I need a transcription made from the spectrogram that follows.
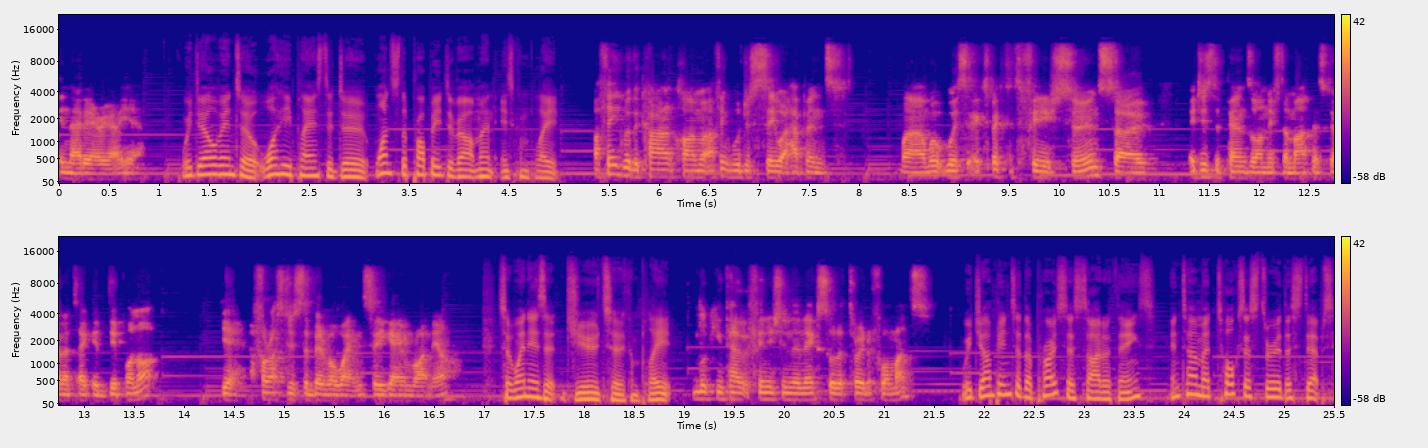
in that area, yeah. We delve into what he plans to do once the property development is complete. I think with the current climate, I think we'll just see what happens. Uh, we're, we're expected to finish soon, so it just depends on if the market's going to take a dip or not. Yeah, for us, just a bit of a wait and see game right now. So, when is it due to complete? Looking to have it finished in the next sort of three to four months. We jump into the process side of things, and Toma talks us through the steps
